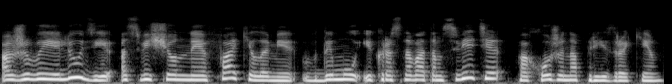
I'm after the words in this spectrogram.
а живые люди, освещенные факелами в дыму и красноватом свете, похожи на призраки.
